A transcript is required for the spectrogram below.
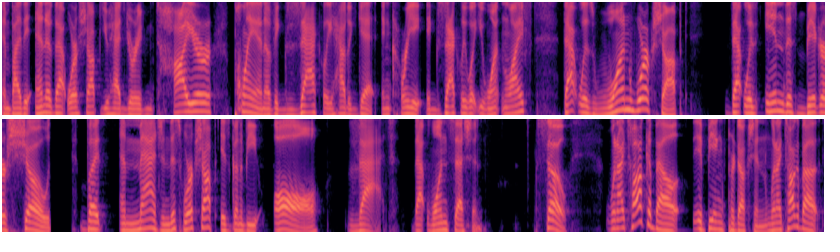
And by the end of that workshop, you had your entire plan of exactly how to get and create exactly what you want in life. That was one workshop that was in this bigger show. But imagine this workshop is going to be all that, that one session. So, when I talk about it being production, when I talk about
